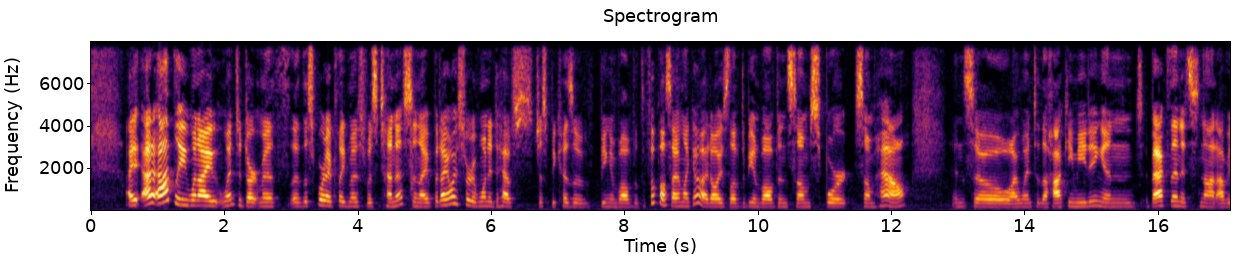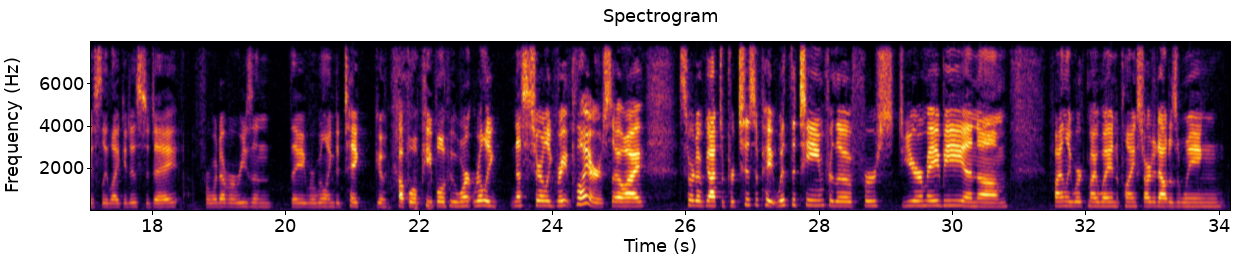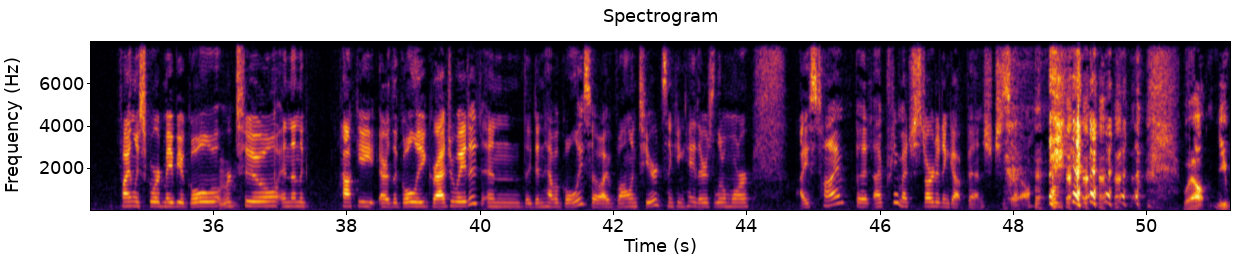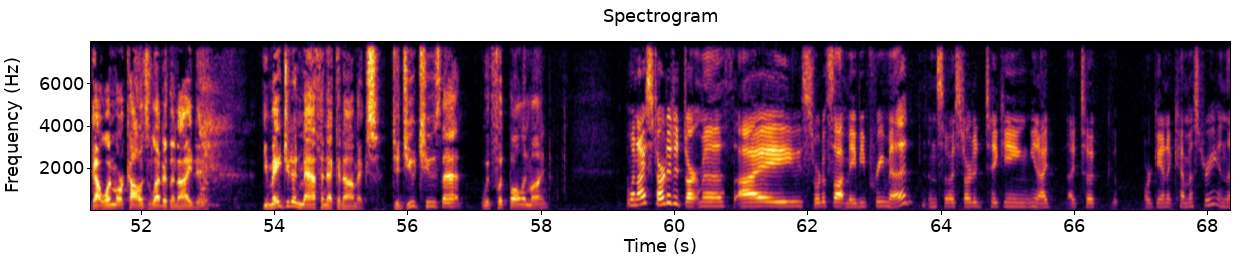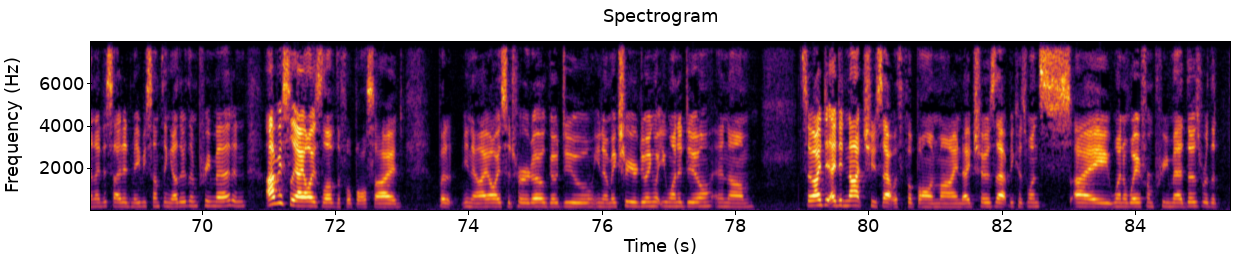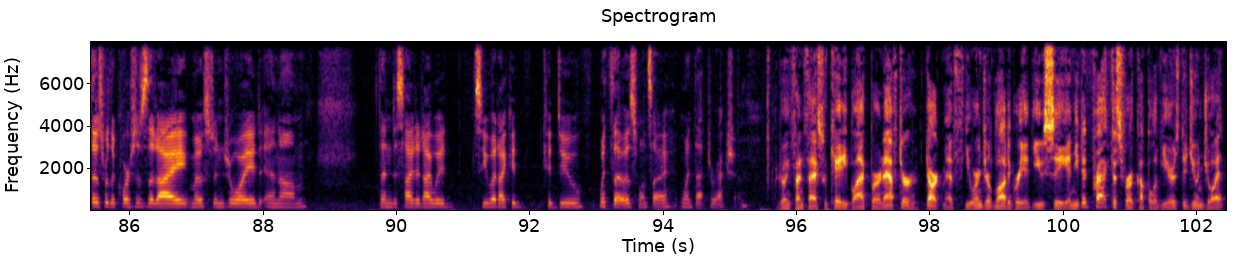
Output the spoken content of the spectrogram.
I oddly, when I went to Dartmouth, uh, the sport I played most was tennis, and I but I always sort of wanted to have just because of being involved with the football side. I'm like, oh, I'd always love to be involved in some sport somehow. And so I went to the hockey meeting, and back then it's not obviously like it is today. For whatever reason, they were willing to take a couple of people who weren't really necessarily great players. So I sort of got to participate with the team for the first year, maybe, and um, finally worked my way into playing. Started out as a wing, finally scored maybe a goal mm. or two, and then the hockey or the goalie graduated, and they didn't have a goalie, so I volunteered, thinking, hey, there's a little more ice time, but I pretty much started and got benched. So, well, you've got one more college letter than I do. You majored in math and economics. Did you choose that with football in mind? When I started at Dartmouth, I sort of thought maybe pre med, and so I started taking. You know, I I took organic chemistry, and then I decided maybe something other than pre med. And obviously, I always loved the football side but you know, I always had heard, oh, go do, you know, make sure you're doing what you want to do, and um, so I did. I did not choose that with football in mind. I chose that because once I went away from pre med, those were the those were the courses that I most enjoyed, and um, then decided I would see what I could could do with those once I went that direction. We're doing fun facts with Katie Blackburn. After Dartmouth, you earned your law degree at UC, and you did practice for a couple of years. Did you enjoy it?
